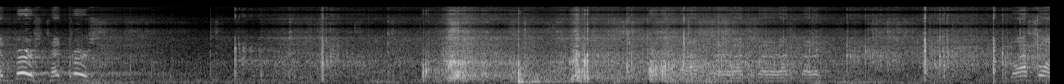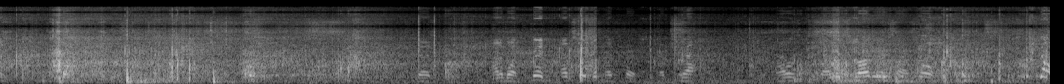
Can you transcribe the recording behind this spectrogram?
Head first, head first. That's better, that's better, that's better. Last one. Good. Attaboy. Good. That's good. Head first. That's yeah. That'll, that'll go to your side. Go. Go!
